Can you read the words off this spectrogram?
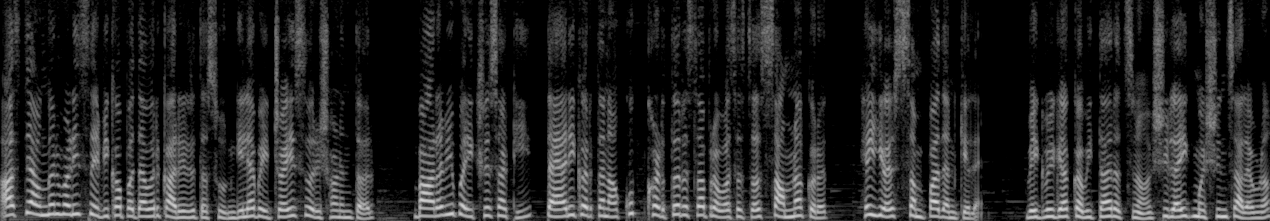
आज त्या अंगणवाडी सेविका पदावर कार्यरत असून गेल्या बेचाळीस वर्षानंतर बारावी परीक्षेसाठी तयारी करताना खूप खडतर असा प्रवासाचा सामना करत हे यश संपादन केलंय. वेगवेगळ्या कविता रचणं शिलाई मशीन चालवणं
